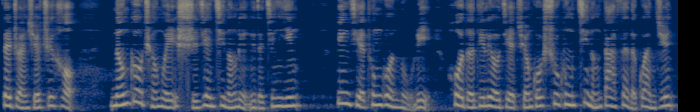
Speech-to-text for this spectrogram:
在转学之后，能够成为实践技能领域的精英，并且通过努力获得第六届全国数控技能大赛的冠军，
